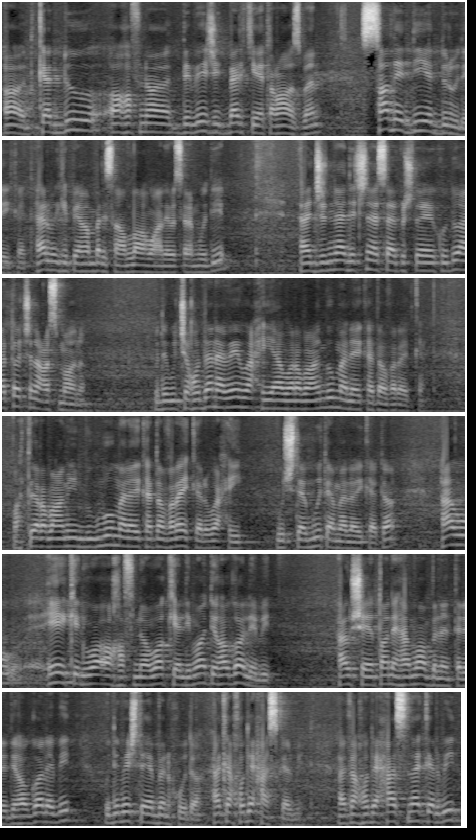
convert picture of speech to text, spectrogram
آه کدو آخفنا دبیجید بلکی اعتراض بن. صد دیه درو دیکد هر وکی پیغمبر صلی الله علیه وسلم بودی اجرنا دی چنه سر پشتای کدو؟ حتی چنه عثمانه بوده بود چه خدا نوی وحی و رب العالمین بو ملائکت آفرید کرد. وقتی رب العالمین بو ملائکت آفرید کرد وحی وشتگوت ملائکتا. أو ایکل و آخفنا و کلماتی ها گاله أو شیطان هما بلندتره ده ها گاله بید و ده بشته ابن خدا. هکا خودی حس کر بید هکا خودی حس نکر بید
